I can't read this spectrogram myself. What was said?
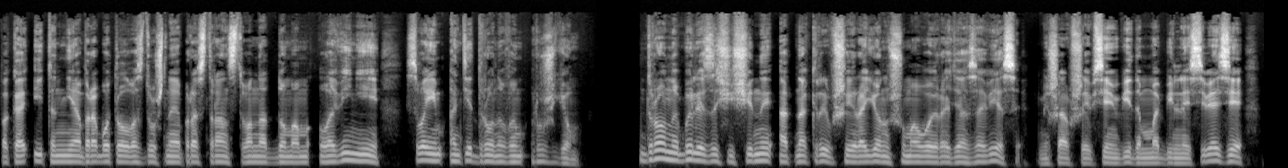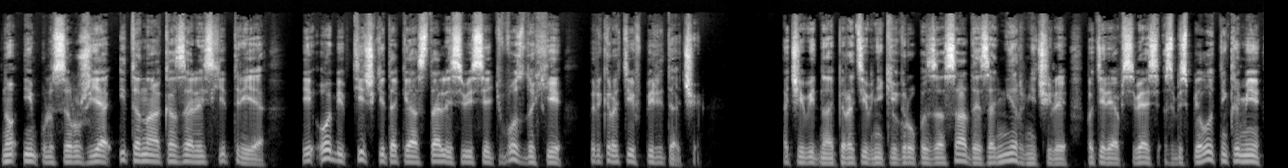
пока Итан не обработал воздушное пространство над домом Лавинии своим антидроновым ружьем. Дроны были защищены от накрывшей район шумовой радиозавесы, мешавшей всем видам мобильной связи, но импульсы ружья Итана оказались хитрее, и обе птички так и остались висеть в воздухе, прекратив передачи. Очевидно, оперативники группы засады занервничали, потеряв связь с беспилотниками,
